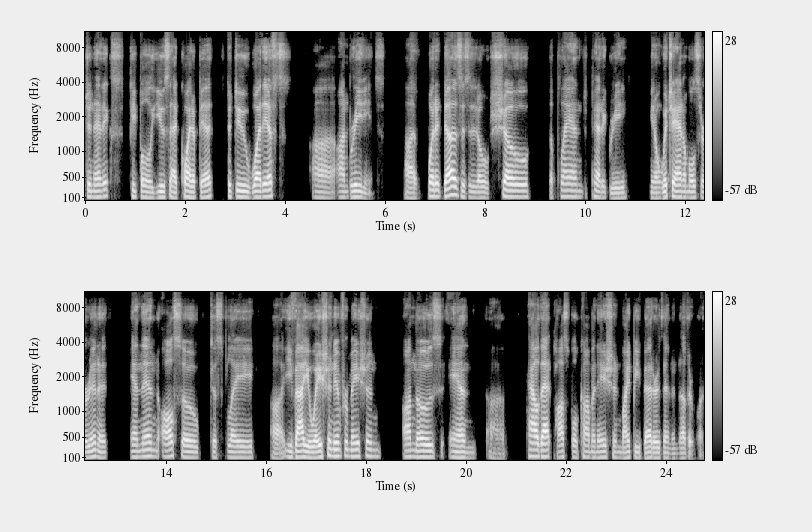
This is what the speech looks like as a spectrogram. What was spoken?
genetics. People use that quite a bit to do what ifs uh, on breedings. Uh, what it does is it'll show the planned pedigree, you know, which animals are in it, and then also display uh, evaluation information on those and uh, how that possible combination might be better than another one.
